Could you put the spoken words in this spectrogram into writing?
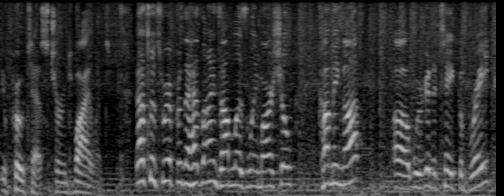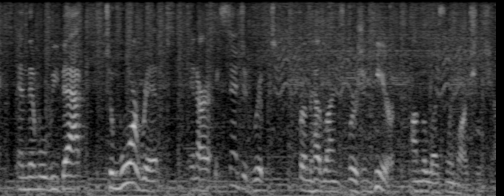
if protests turned violent. That's what's ripped from the headlines. I'm Leslie Marshall. Coming up, uh, we're going to take a break, and then we'll be back to more ripped in our extended ripped from the headlines version here on the Leslie Marshall Show.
